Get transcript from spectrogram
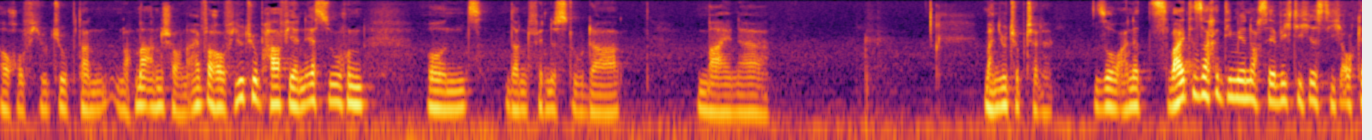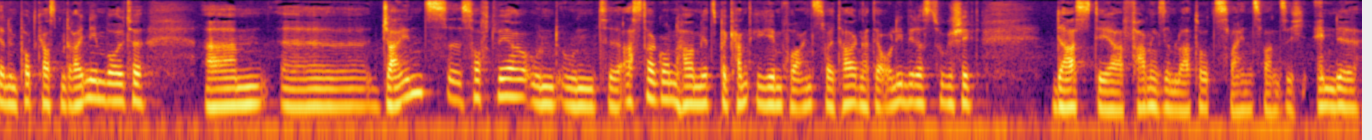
auch auf YouTube dann nochmal anschauen. Einfach auf YouTube H4NS suchen und dann findest du da meine, mein YouTube-Channel. So, eine zweite Sache, die mir noch sehr wichtig ist, die ich auch gerne im Podcast mit reinnehmen wollte, ähm, äh, Giants äh, Software und, und äh, Astragon haben jetzt bekannt gegeben, vor ein, zwei Tagen hat der Olli mir das zugeschickt, dass der Farming Simulator 22 Ende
